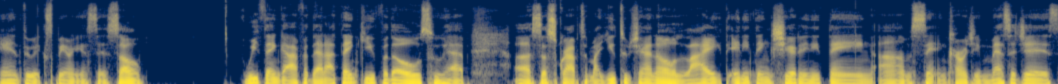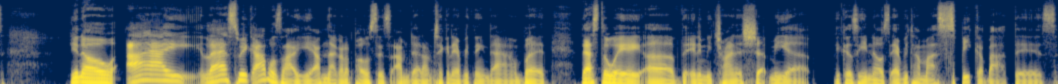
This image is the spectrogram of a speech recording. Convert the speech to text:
and through experiences. So we thank God for that. I thank you for those who have uh, subscribed to my YouTube channel, liked anything, shared anything, um, sent encouraging messages. You know, I last week I was like, yeah, I'm not gonna post this. I'm done. I'm taking everything down. But that's the way of the enemy trying to shut me up because he knows every time I speak about this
